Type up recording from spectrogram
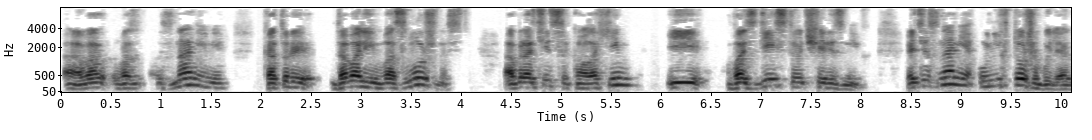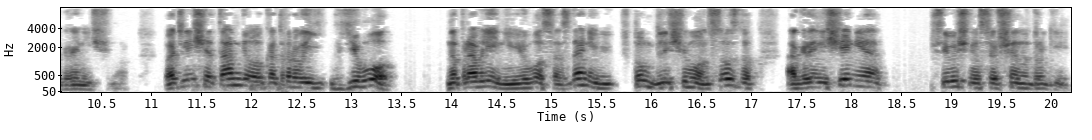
а знаниями, которые давали им возможность обратиться к Малахим и воздействовать через них. Эти знания у них тоже были ограничены в отличие от ангела, у которого в его направлении, его создании, в том, для чего он создал, ограничения Всевышнего совершенно другие.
